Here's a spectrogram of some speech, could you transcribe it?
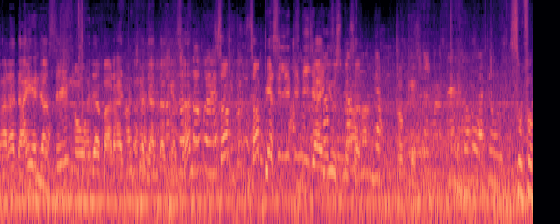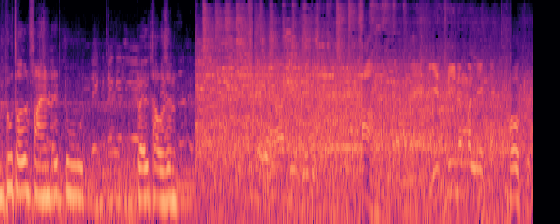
बारह ढाई हज़ार से नौ हज़ार बारह हज़ार तक है सर सब सब फैसिलिटी दी जाएगी उसमें sir Okay. So from 2,500 to 12,000. हाँ. ये थ्री नंबर लेक है Okay.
